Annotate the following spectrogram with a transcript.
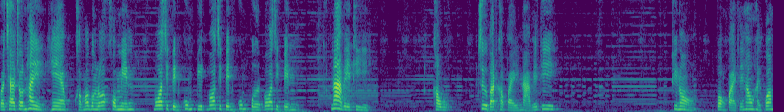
ประชาชนให้แห่เขามาเบิ่งแล้วก็คอมเมนต์บ่ว่าสิเป็นกลุ่มปิดบ่ว่าสิเป็นกลุ่มเปิดบ่ว่าสิเป็นหน้าเวที เขาซื้อบัตรเข้าไปหน้าเวทีพี่น้องป้องปายให้เฮาให้ความ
